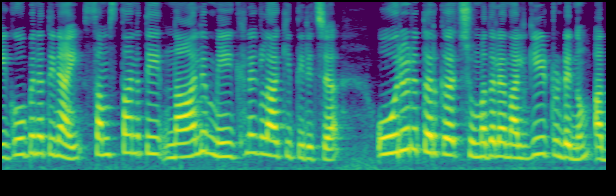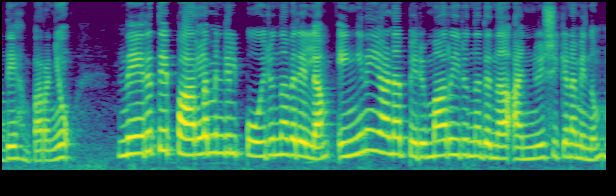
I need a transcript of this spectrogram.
ഏകോപനത്തിനായി സംസ്ഥാനത്തെ നാല് മേഖലകളാക്കി തിരിച്ച് ഓരോരുത്തർക്ക് ചുമതല നൽകിയിട്ടുണ്ടെന്നും അദ്ദേഹം പറഞ്ഞു. നേരത്തെ പാർലമെന്റിൽ പോയിരുന്നവരെല്ലാം എങ്ങനെയാണ് പെരുമാറിയിരുന്നതെന്ന് അന്വേഷിക്കണമെന്നും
